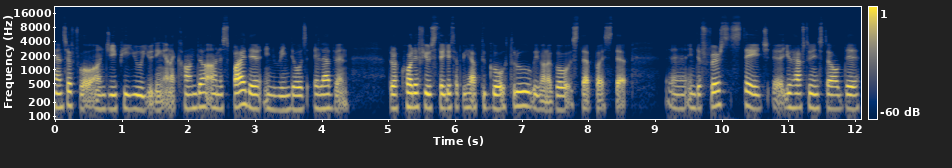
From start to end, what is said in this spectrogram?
TensorFlow on GPU using Anaconda on a Spyder in Windows 11 there are quite a few stages that we have to go through. We're going to go step by step. Uh, in the first stage, uh, you have to install the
